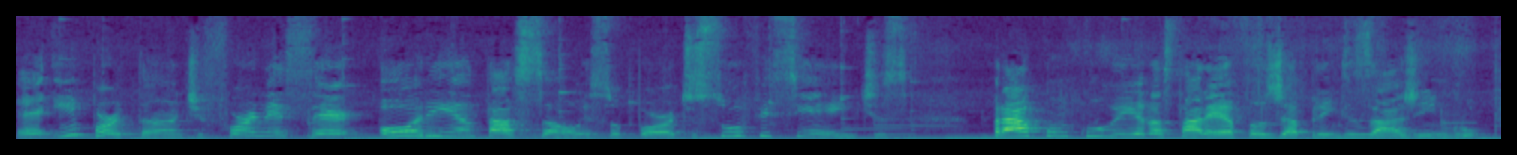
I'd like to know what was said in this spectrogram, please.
É importante fornecer orientação e suporte suficientes para concluir as tarefas de aprendizagem em grupo.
